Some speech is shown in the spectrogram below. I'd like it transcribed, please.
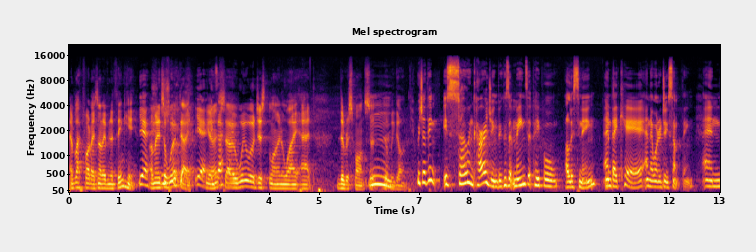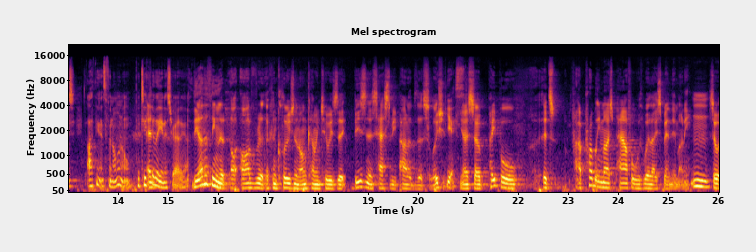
And Black Friday's not even a thing here. Yeah. I mean, it's a work day. Yeah, you know? exactly. So we were just blown away at the response that, Mm. that we got. Which I think is so encouraging because it means that people are listening and they care and they want to do something. And I think that's phenomenal, particularly in Australia. The other thing that I've re- a conclusion that I'm coming to is that business has to be part of the solution. Yes. You know, so people, it's are probably most powerful with where they spend their money. Mm. So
